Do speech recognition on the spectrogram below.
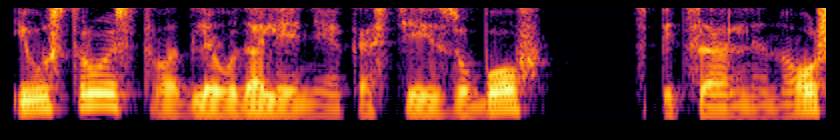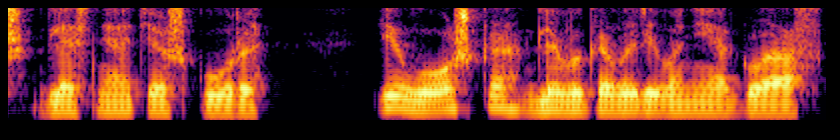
И устройство для удаления костей и зубов, специальный нож для снятия шкуры – и ложка для выковыривания глаз.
